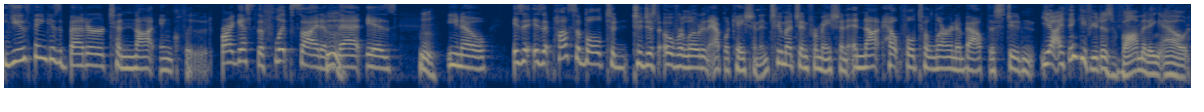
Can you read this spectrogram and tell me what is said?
you think is better to not include? Or I guess the flip side of hmm. that is, hmm. you know, is it is it possible to to just overload an application and too much information and not helpful to learn about the student? Yeah, I think if you're just vomiting out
